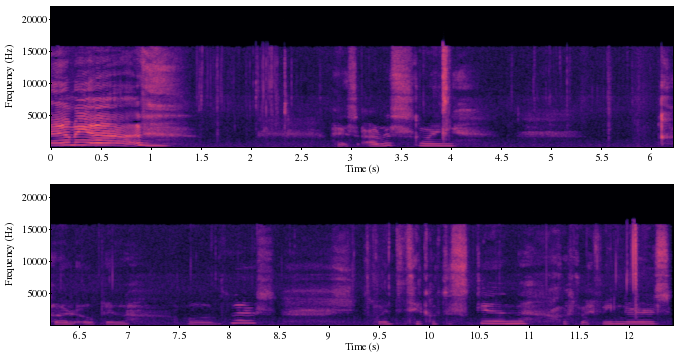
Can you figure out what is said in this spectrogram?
Oh god. Okay, so I'm just going to cut open all of this. I'm going to take off the skin with my fingers.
